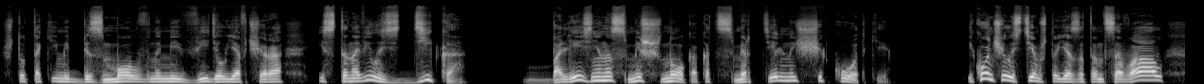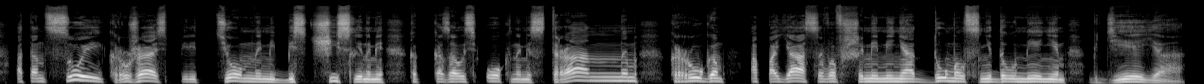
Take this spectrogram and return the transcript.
что такими безмолвными видел я вчера, и становилось дико, болезненно смешно, как от смертельной щекотки. И кончилось тем, что я затанцевал, а танцуя и кружась перед темными, бесчисленными, как казалось, окнами странным кругом, опоясывавшими меня, думал с недоумением, где я,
